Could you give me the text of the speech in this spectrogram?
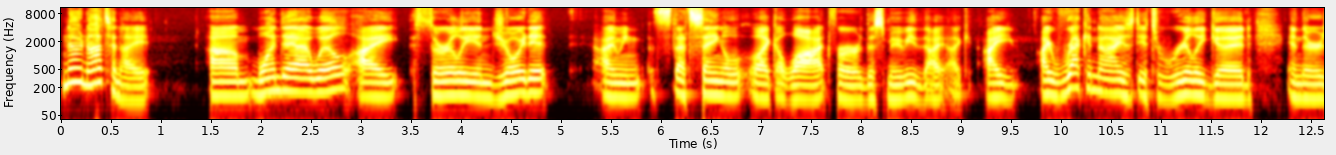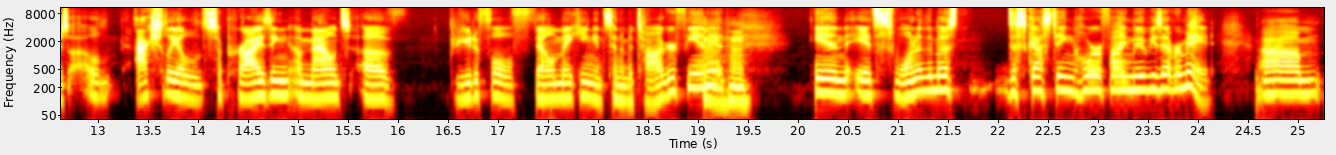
no, not tonight. Um, one day I will. I thoroughly enjoyed it. I mean, that's saying like a lot for this movie. I I I recognized it's really good, and there's a, actually a surprising amount of beautiful filmmaking and cinematography in it. Mm-hmm and it's one of the most disgusting, horrifying movies ever made. Um,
